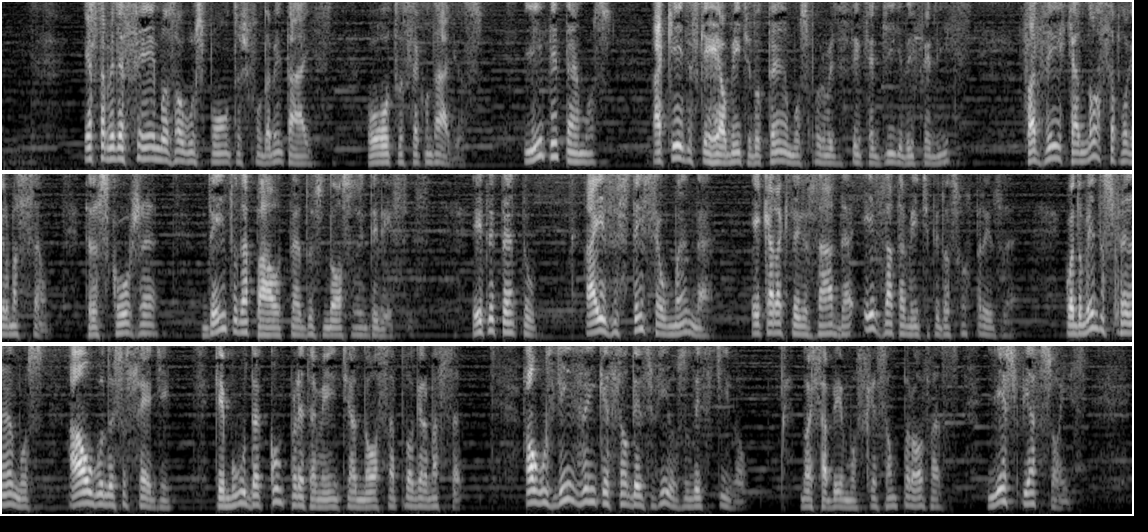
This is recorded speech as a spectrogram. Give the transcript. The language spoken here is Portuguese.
Estabelecemos alguns pontos fundamentais, outros secundários, e intentamos, aqueles que realmente lutamos por uma existência digna e feliz, fazer que a nossa programação transcorra dentro da pauta dos nossos interesses. Entretanto, a existência humana é caracterizada exatamente pela surpresa. Quando menos esperamos, algo nos sucede que muda completamente a nossa programação. Alguns dizem que são desvios do destino. Nós sabemos que são provas e expiações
